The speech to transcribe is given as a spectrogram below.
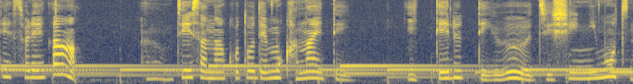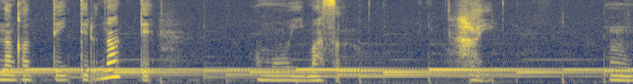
でそれがあの小さなことでも叶えていって言ってるっていう自信にもつながっていってるなって思います。はい、うん、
